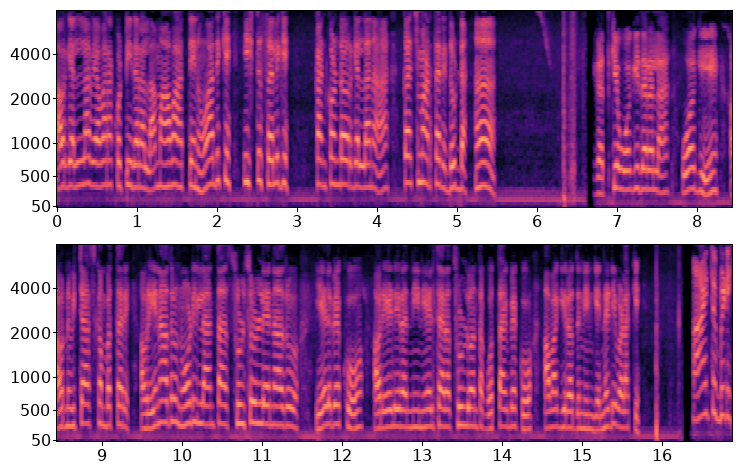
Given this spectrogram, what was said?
ಅವ್ರಿಗೆಲ್ಲ ವ್ಯವಹಾರ ಕೊಟ್ಟಿದಾರಲ್ಲ ಮಾವ ಅತ್ತೇನು. ಅದಕ್ಕೆ ಇಷ್ಟು ಸಲಿಗೆ ಕಂಡ್ಕೊಂಡವ್ರಿಗೆಲ್ಲನ ಖರ್ಚು ಮಾಡ್ತಾರೆ ದುಡ್ಡ. ಹಾ. ಈಗ ಅದಕ್ಕೆ ಹೋಗಿದಾರಲ್ಲ ಹೋಗಿ ಅವ್ರನ್ನ ವಿಚಾರಿಸ್ಕೊಂಬರ್ತಾರೆ ಅವ್ರು ಏನಾದರೂ ನೋಡಿಲ್ಲ ಅಂತ ಸುಳ್ಳು ಸುಳ್ಳು ಏನಾದರೂ ಹೇಳ್ಬೇಕು. ಅವ್ರು ಹೇಳಿರೋ ನೀನು ಹೇಳ್ತಾ ಇರೋ ಸುಳ್ಳು ಅಂತ ಗೊತ್ತಾಗಬೇಕು. ಅವಾಗಿರೋದು ನಿನಗೆ ನಡಿ ಒಳಕ್ಕೆ. ಆಯ್ತು ಬಿಡಿ.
